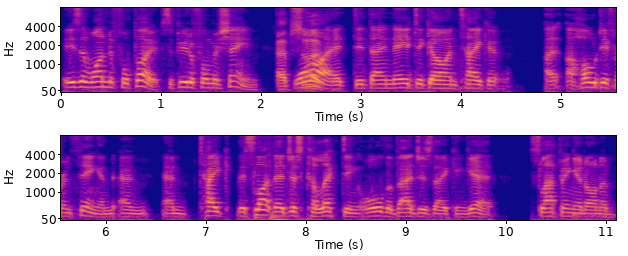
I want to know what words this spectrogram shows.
is a wonderful boat. It's a beautiful machine. Absolutely. Why did they need to go and take a, a, a whole different thing and, and, and take? It's like they're just collecting all the badges they can get, slapping it on a,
